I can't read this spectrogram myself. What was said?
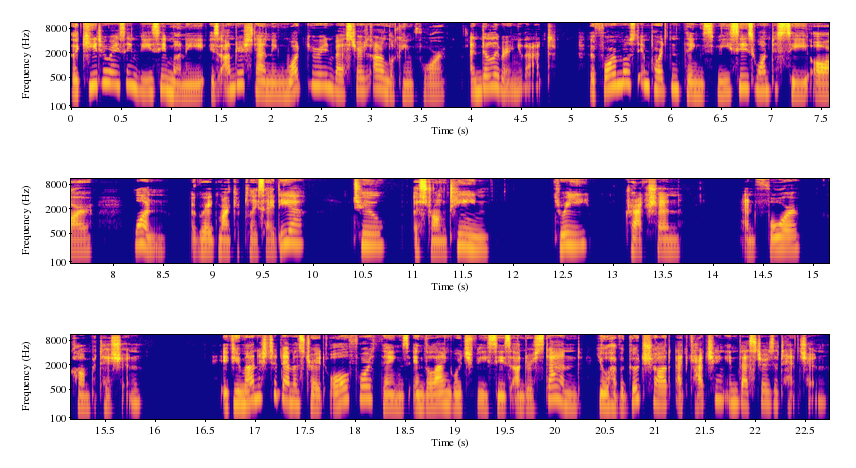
The key to raising VC money is understanding what your investors are looking for and delivering that. The four most important things VCs want to see are 1. A great marketplace idea, 2 a strong team, three, traction, and four, competition. If you manage to demonstrate all four things in the language VCs understand, you'll have a good shot at catching investors' attention.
